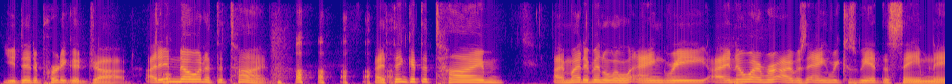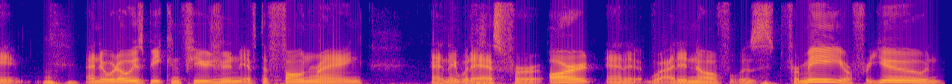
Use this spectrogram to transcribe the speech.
you did a pretty good job. I didn't oh. know it at the time. I think at the time, I might have been a little angry. I know I, re- I was angry because we had the same name. Mm-hmm. And there would always be confusion if the phone rang and they would ask for art. And it, I didn't know if it was for me or for you. And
